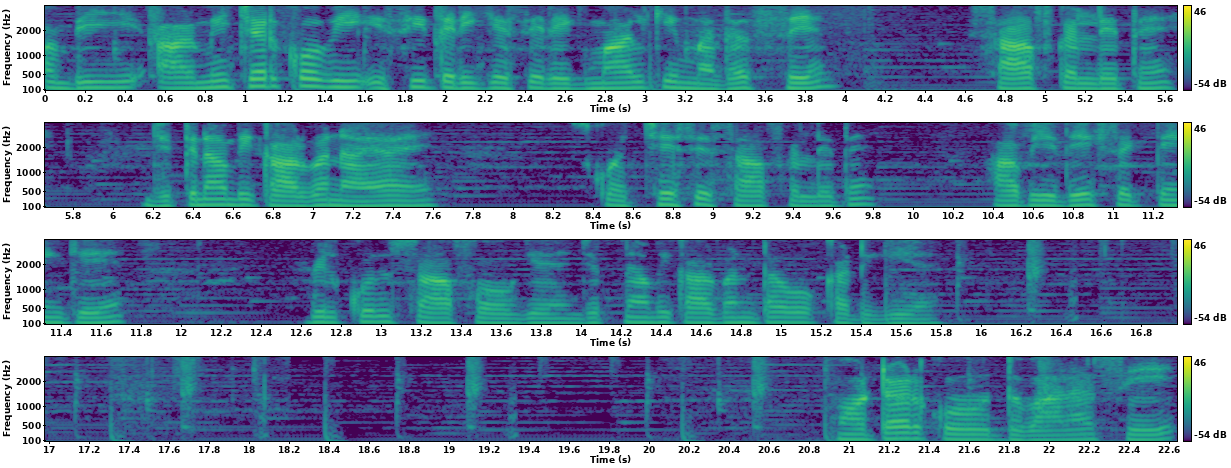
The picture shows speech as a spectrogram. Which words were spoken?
अभी आर्मीचर को भी इसी तरीके से रेगमाल की मदद से साफ़ कर लेते हैं। जितना भी कार्बन आया है, उसको अच्छे से साफ़ कर लेते हैं। आप ये देख सकते हैं कि बिल्कुल साफ़ हो गया जितना भी कार्बन था वो कट गया है। मोटर को दोबारा से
